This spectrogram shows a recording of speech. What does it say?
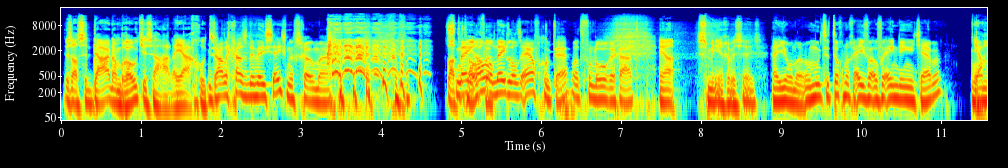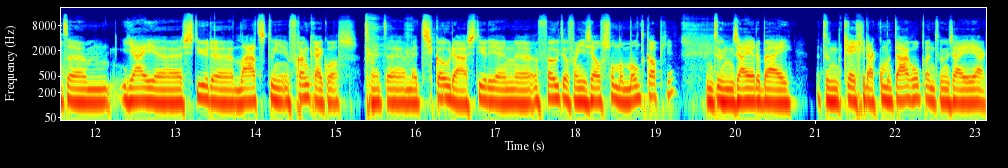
Dus als ze daar dan broodjes halen, ja goed. Dadelijk gaan ze de wc's nog schoonmaken. Laat het nee, allemaal Nederlands erfgoed, hè, wat verloren gaat. Ja, smerige wc's. Hey Jonne, we moeten toch nog even over één dingetje hebben. Ja. Want ehm, jij eh, stuurde laatst toen je in Frankrijk was met, eh, met Skoda, stuurde je een, eh, een foto van jezelf zonder mondkapje. En toen zei je erbij, toen kreeg je daar commentaar op. En toen zei je, ja,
